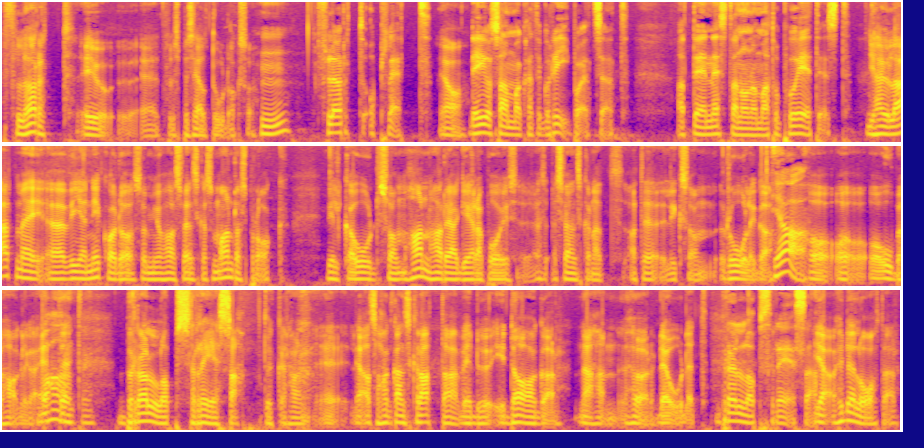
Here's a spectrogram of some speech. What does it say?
Flört är ju ett speciellt ord också. Mm. Flört och plätt. Ja. Det är ju samma kategori på ett sätt. Att det är nästan onomatopoetiskt. Jag har ju lärt mig eh, via Niko då, som ju har svenska som andraspråk, vilka ord som han har reagerat på i s- svenskan att, att det är liksom roliga Ja. och, och, och obehagliga. Vad Ett bröllopsresa, tycker han. Eh, Alltså han kan skratta vet du, i dagar när han hör det ordet. Bröllopsresa. Ja, hur det låter.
